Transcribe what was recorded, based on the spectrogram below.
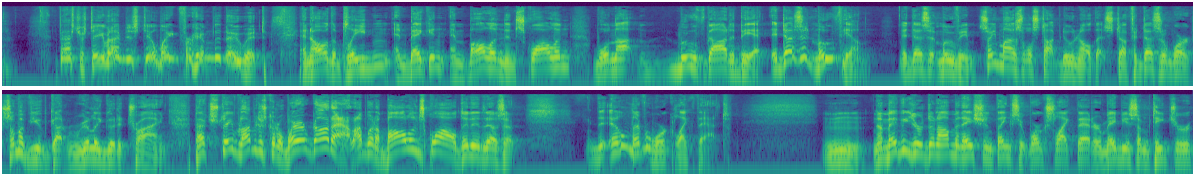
Pastor Stephen, I'm just still waiting for him to do it. And all the pleading and begging and bawling and squalling will not move God a bit. It doesn't move him. It doesn't move him. So you might as well stop doing all that stuff. It doesn't work. Some of you have gotten really good at trying. Pastor Stephen, I'm just going to wear God out. I'm going to bawl and squall till it doesn't. It'll never work like that. Mm. Now, maybe your denomination thinks it works like that, or maybe some teacher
